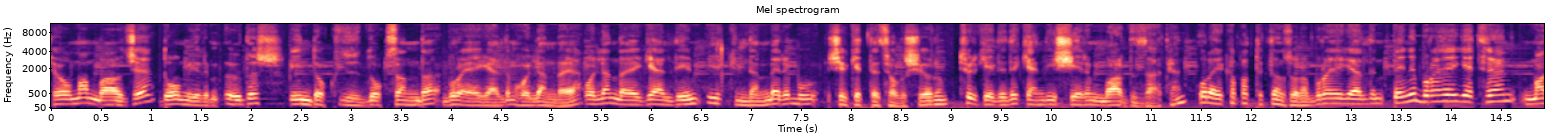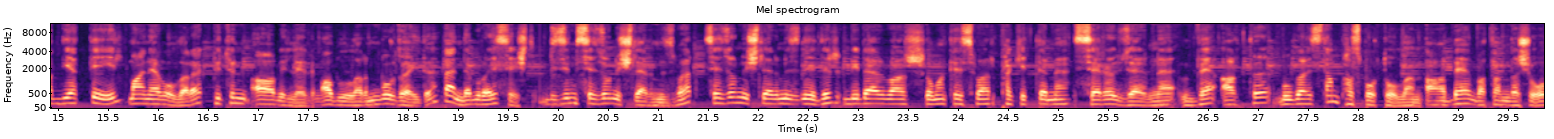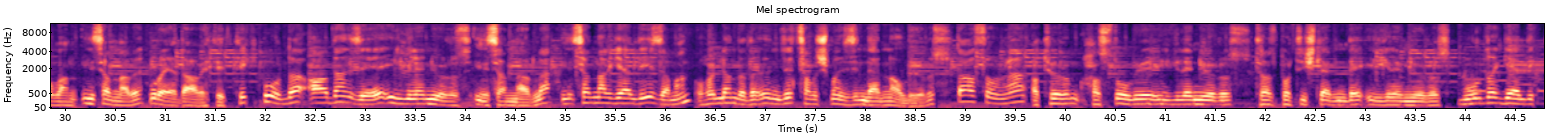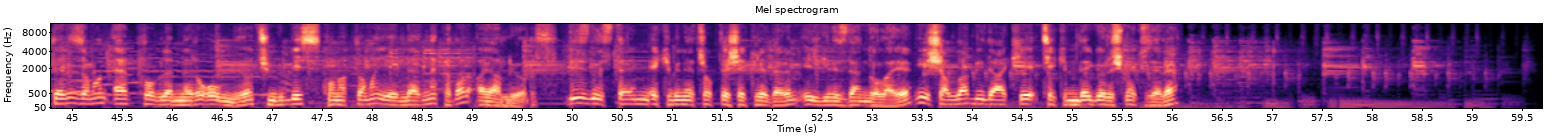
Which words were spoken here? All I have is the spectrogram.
Teoman Bağcı, doğum yerim Iğdır. 1990'da buraya geldim Hollanda'ya. Hollanda'ya geldiğim ilk günden beri bu şirkette çalışıyorum. Türkiye'de de kendi iş yerim vardı zaten. Orayı kapattıktan sonra buraya geldim. Beni buraya getiren maddiyat değil, manevi olarak bütün abilerim, ablalarım buradaydı. Ben de burayı seçtim. Bizim sezon işlerimiz var. Sezon işlerimiz nedir? Biber var, domates var, paketleme, sera üzerine ve artı Bulgaristan pasportu olan, AB vatandaşı olan insanları buraya davet ettik. Burada A'dan Z'ye ilgileniyoruz insanlarla. İnsanlar geldiği zaman Hollanda'da önce çalışma izinlerini alıyoruz. Daha sonra atıyorum hasta oluyor ilgileniyoruz. Transport işlerinde ilgileniyoruz. Burada geldikleri zaman ev problemleri olmuyor. Çünkü biz konaklama yerlerine kadar ayarlıyoruz. Business Time ekibine çok teşekkür ederim ilginizden dolayı. İnşallah bir dahaki çekimde görüşmek üzere.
